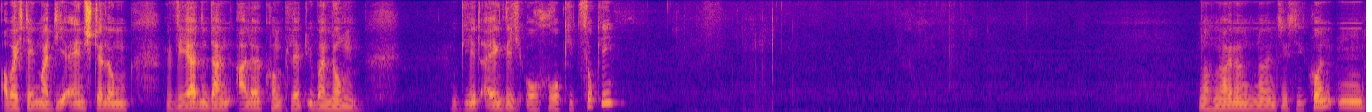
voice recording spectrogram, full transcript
Aber ich denke mal, die Einstellungen werden dann alle komplett übernommen. Geht eigentlich auch rucki zucki. Noch 99 Sekunden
